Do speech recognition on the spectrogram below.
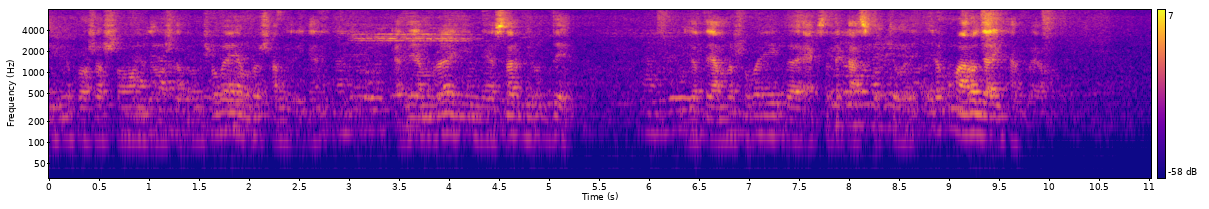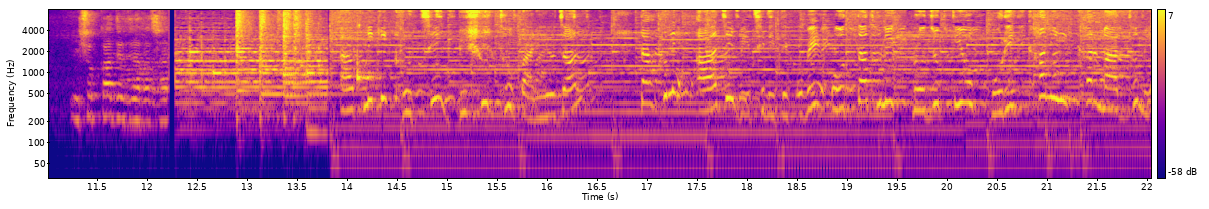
বিভিন্ন প্রশাসন জনসাধারণ সবাই আমরা সামিল এখানে। কাজে আমরা এই নেশার বিরুদ্ধে যাতে আমরা সবাই একসাথে কাজ করতে পারি। এরকম আরও জারি থাকবে এইসব কাজে যারা আপনি কি খুঁজছেন বিশুদ্ধ পানীয় জল? তাহলে আজই বেছে নিতে হবে অত্যাধুনিক প্রযুক্তি ও পরীক্ষা নিরীক্ষার মাধ্যমে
